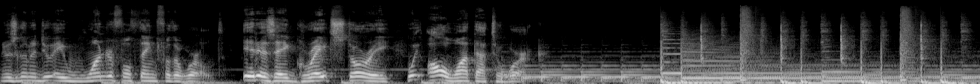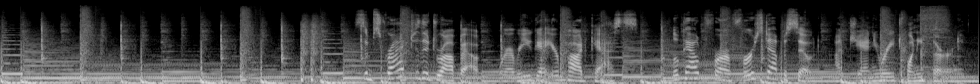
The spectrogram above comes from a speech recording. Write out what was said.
who's going to do a wonderful thing for the world. It is a great story. We all want that to work. Subscribe to The Dropout wherever you get your podcasts. Look out for our first episode on January 23rd.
